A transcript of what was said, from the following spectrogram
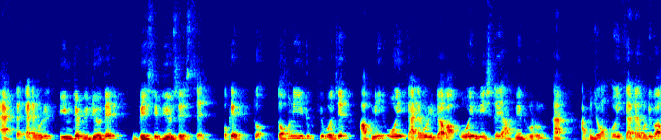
একটা ক্যাটাগরির তিনটে ভিডিওতে বেশি ভিউস এসছে। ওকে তো তখনই ইউটিউব কি বলছে? আপনি ওই ক্যাটাগরিটা বা ওই নিচটাই আপনি ধরুন। হ্যাঁ? আপনি যখন ওই ক্যাটাগরি বা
